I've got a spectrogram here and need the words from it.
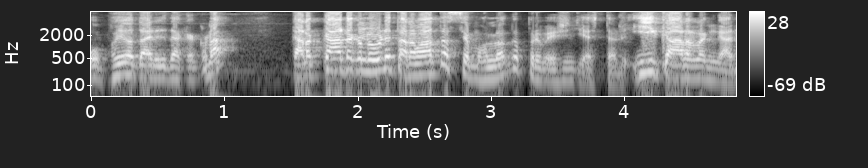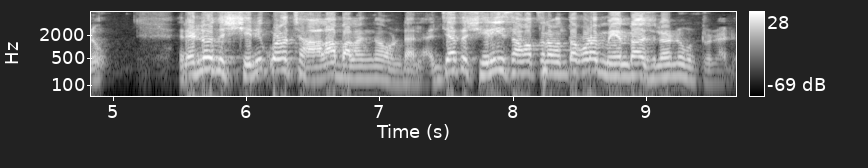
ముప్పయో తారీఖు దాకా కూడా కర్కాటకలోని తర్వాత సింహంలోకి ప్రవేశం చేస్తాడు. ఈ కారణంగాను రెండోది శని కూడా చాలా బలంగా ఉండాలి. అంచేత శని ఈ సంవత్సరం అంతా కూడా మేనరాశిలోనే ఉంటున్నాడు.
